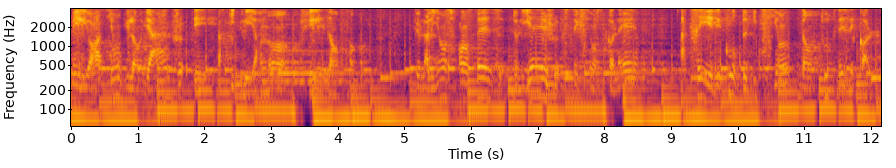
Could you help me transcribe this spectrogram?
Du langage, et particulièrement chez les enfants, que l'Alliance française de Liège, section scolaire, a créé des cours de diction dans toutes les écoles.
